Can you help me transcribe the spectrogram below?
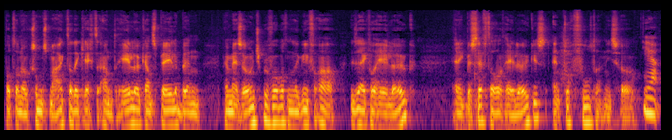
Wat dan ook soms maakt dat ik echt aan het, heel leuk aan het spelen ben met mijn zoontje bijvoorbeeld. En dat ik denk van, ah, dit is eigenlijk wel heel leuk. En ik besef dat het heel leuk is en toch voelt dat niet zo. Ja.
